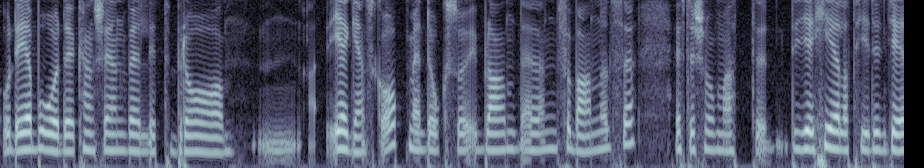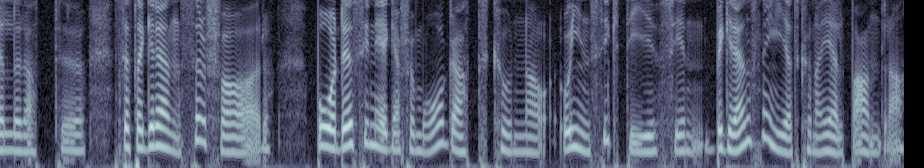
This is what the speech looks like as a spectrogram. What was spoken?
Och det är både kanske en väldigt bra mm, egenskap men det är också ibland en förbannelse eftersom att eh, det hela tiden gäller att uh, sätta gränser för både sin egen förmåga att kunna och insikt i sin begränsning i att kunna hjälpa andra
